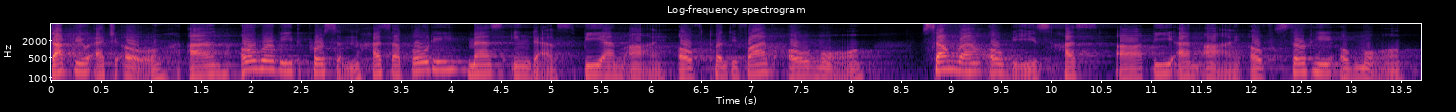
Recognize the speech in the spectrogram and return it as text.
WHO, an overweight person has a body mass index BMI of 25 or more. Someone obese has a BMI of 30 or more.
